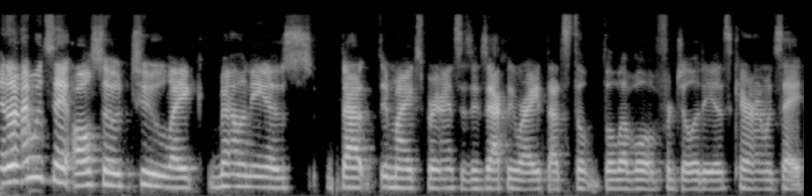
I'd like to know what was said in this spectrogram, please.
And I would say also too, like Melanie is that in my experience is exactly right. That's the the level of fragility, as Karen would say.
